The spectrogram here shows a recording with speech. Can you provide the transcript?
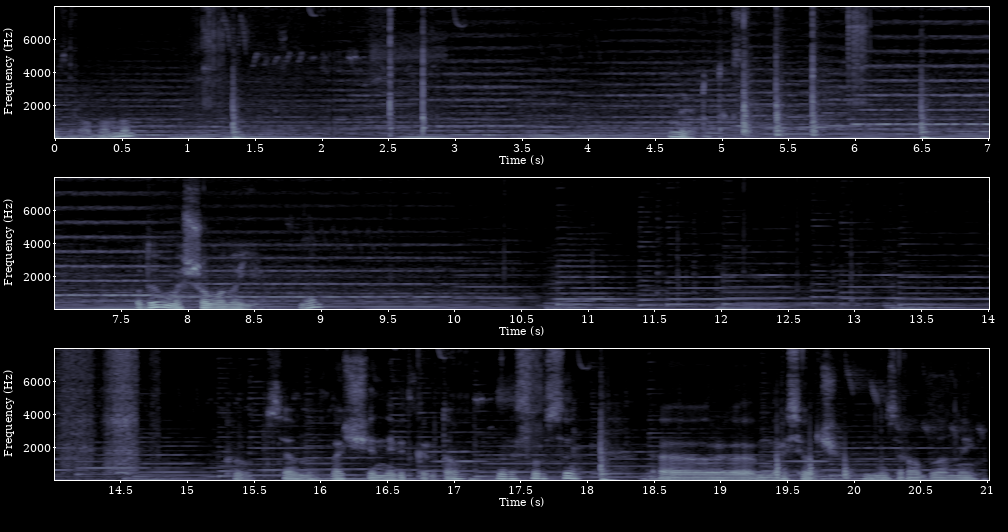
і зробимо. Ну і тут так само. Подивимось, що воно є, да? О, Це в нас, бач, ще не відкрито ресурси. Е, Ресерч не зроблений.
